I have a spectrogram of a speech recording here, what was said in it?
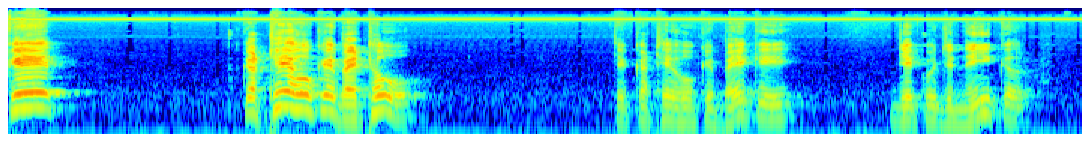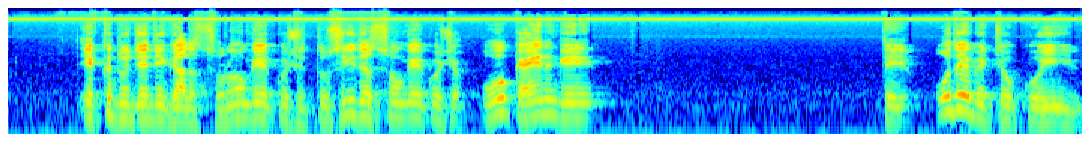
ਕਿ ਇਕੱਠੇ ਹੋ ਕੇ ਬੈਠੋ ਤੇ ਇਕੱਠੇ ਹੋ ਕੇ ਬਹਿ ਕੇ ਜੇ ਕੁਝ ਨਹੀਂ ਕ ਇੱਕ ਦੂਜੇ ਦੀ ਗੱਲ ਸੁਣੋਗੇ ਕੁਝ ਤੁਸੀਂ ਦੱਸੋਗੇ ਕੁਝ ਉਹ ਕਹਿਣਗੇ, ਤੇ ਉਹਦੇ ਵਿੱਚੋਂ ਕੋਈ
